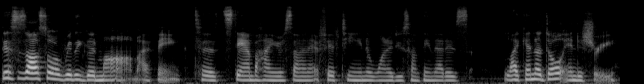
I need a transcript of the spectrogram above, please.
this is also a really good mom, I think, to stand behind your son at 15 to want to do something that is like an adult industry.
